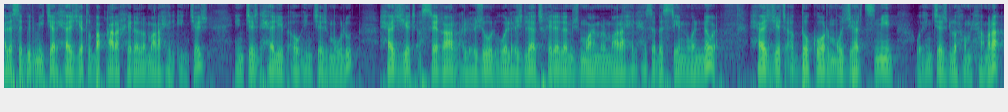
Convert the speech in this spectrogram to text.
على سبيل المثال حاجية البقرة خلال مراحل الإنتاج إنتاج الحليب أو إنتاج مولود حاجية الصغار العجول والعجلات خلال مجموعة من المراحل حسب السن والنوع. حاجية الذكور الموجهة للتسمين وإنتاج اللحوم الحمراء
